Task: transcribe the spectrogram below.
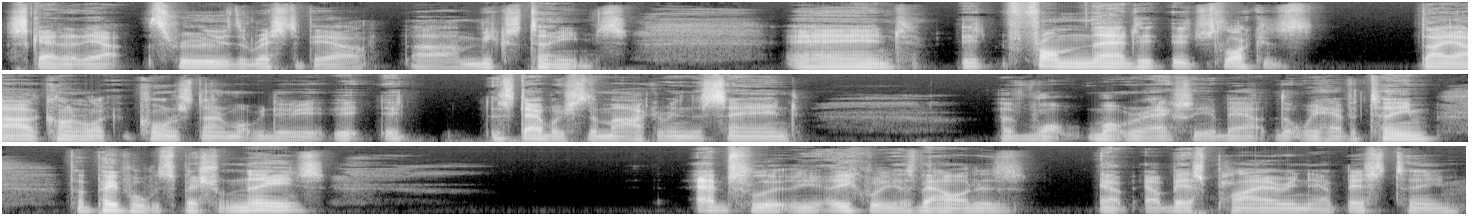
scattered out through the rest of our uh, mixed teams, and it, from that it, it's like it's they are kind of like a cornerstone of what we do. It, it establishes the marker in the sand of what what we're actually about. That we have a team for people with special needs, absolutely equally as valid as our, our best player in our best team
